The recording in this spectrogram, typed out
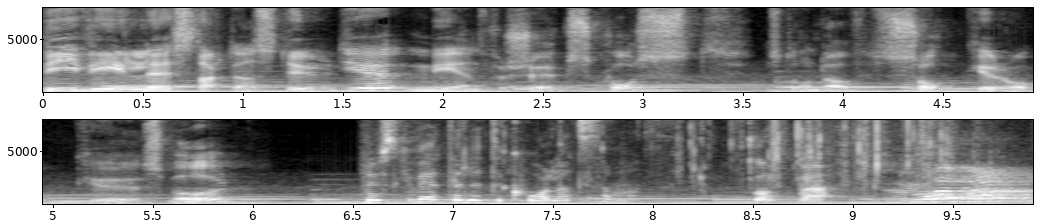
Vi vill starta en studie med en försökskost bestående av socker och eh, smör. Nu ska vi äta lite kola tillsammans. Gott va? Johanna!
